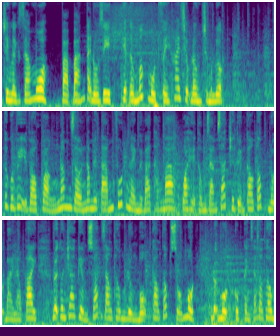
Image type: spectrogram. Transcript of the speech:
chênh lệch giá mua và bán tại Doji hiện ở mức 1,2 triệu đồng trên một lượng. Thưa quý vị, vào khoảng 5 giờ 58 phút ngày 13 tháng 3, qua hệ thống giám sát trên tuyến cao tốc Nội Bài Lào Cai, đội tuần tra kiểm soát giao thông đường bộ cao tốc số 1, đội 1 Cục Cảnh sát Giao thông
